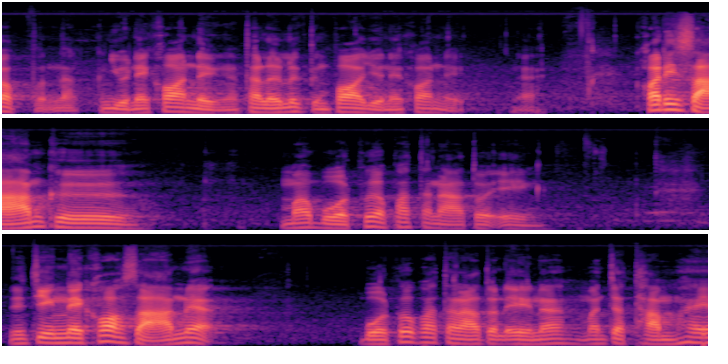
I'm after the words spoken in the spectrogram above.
ก็อยู่ในข้อหนึ่งถ้าเราลึกถึงพ่ออยู่ในข้อหนึ่ง ข้อที่สามคือมาบวชเพื่อพัฒนาตัวเอง จริงๆ ในข้อสามเนี่ยบวชเพื่อพัฒนาตนเองนะมันจะทำให้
